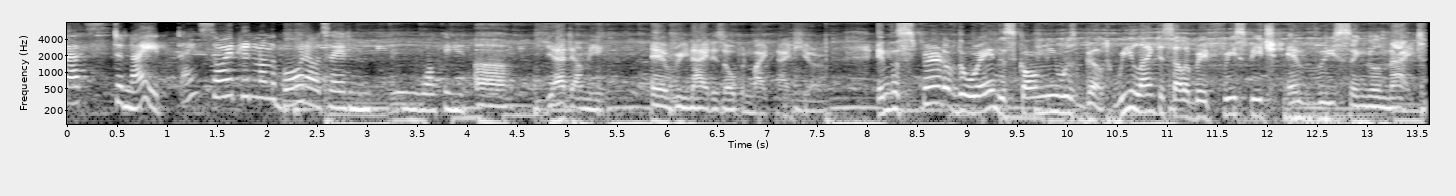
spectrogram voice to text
that's tonight. I saw it written on the board outside and walking in. Uh, yeah, dummy. Every night is open mic night here. In the spirit of the way this colony was built, we like to celebrate free speech every single night.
